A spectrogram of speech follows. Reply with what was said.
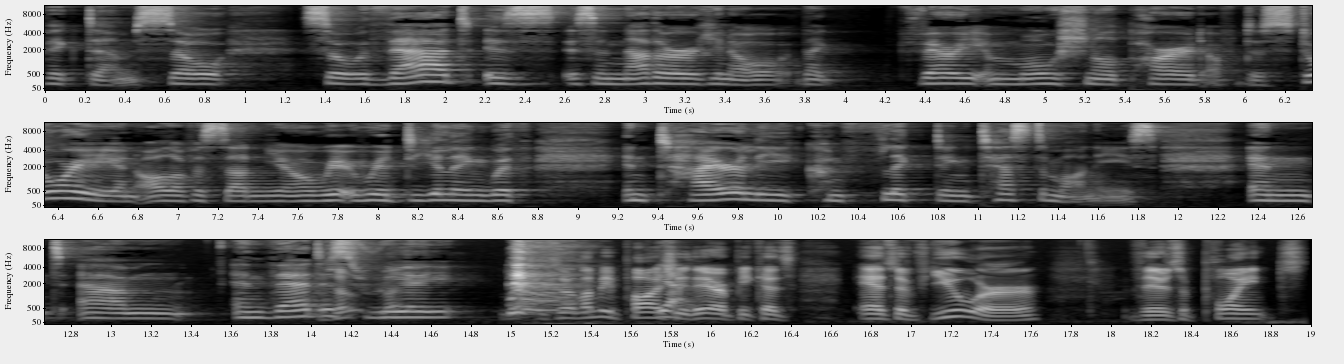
victims. So, so that is is another, you know, like very emotional part of the story. And all of a sudden, you know, we're, we're dealing with entirely conflicting testimonies, and um, and that is so, really. so let me pause yeah. you there because as a viewer, there's a point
